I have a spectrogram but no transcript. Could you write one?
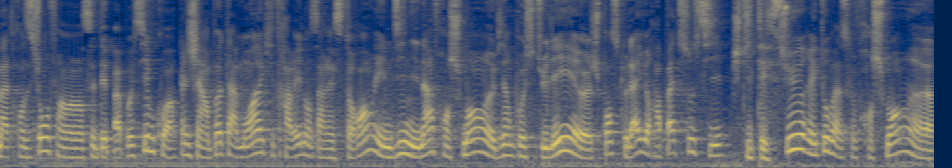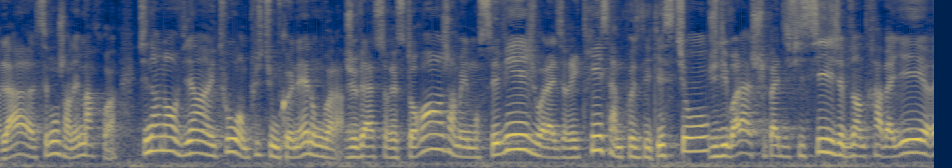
ma transition? Enfin, c'était pas possible quoi. J'ai un pote à moi qui travaille dans un restaurant et il me dit Nina, franchement, euh, viens postuler, je pense que là il y aura pas de souci. Je dis t'es sûr et tout? Parce que franchement là c'est bon, j'en ai marre quoi non, non, viens et tout. En plus, tu me connais. Donc voilà. Je vais à ce restaurant, j'emmène mon CV, je vois la directrice, elle me pose des questions. Je lui dis voilà, je suis pas difficile, j'ai besoin de travailler.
